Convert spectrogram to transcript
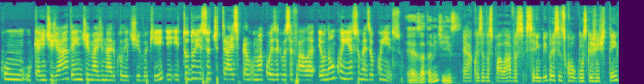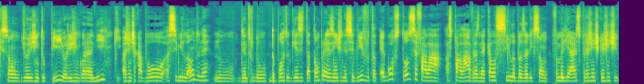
com o que a gente já tem de imaginário coletivo aqui, e, e tudo isso te traz pra uma coisa que você fala, eu não conheço, mas eu conheço. É exatamente isso. É a coisa das palavras serem bem parecidas com algumas que a gente tem, que são de origem tupi, origem guarani, que a gente acabou assimilando, né, no, dentro do, do português e tá tão presente nesse livro. tá- é gostoso você falar as palavras, né, aquelas sílabas ali que são familiares pra gente, que a gente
